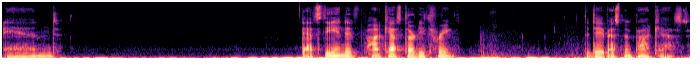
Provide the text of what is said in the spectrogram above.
And that's the end of podcast 33, the Dave Essman Podcast.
